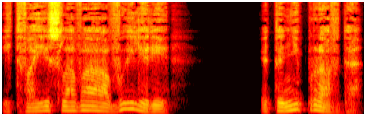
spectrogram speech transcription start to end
«И твои слова о Вылере — это неправда.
